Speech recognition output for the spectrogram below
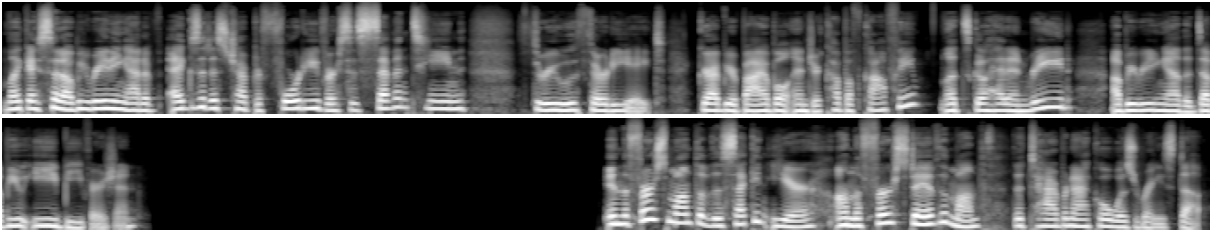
like I said, I'll be reading out of Exodus chapter 40, verses 17 through 38. Grab your Bible and your cup of coffee. Let's go ahead and read. I'll be reading out of the WEB version. In the first month of the second year, on the first day of the month, the tabernacle was raised up.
